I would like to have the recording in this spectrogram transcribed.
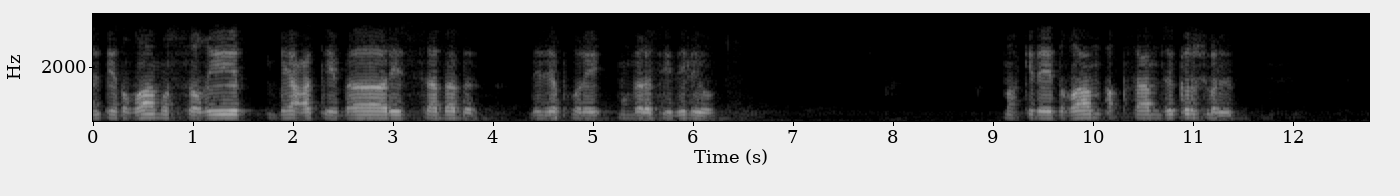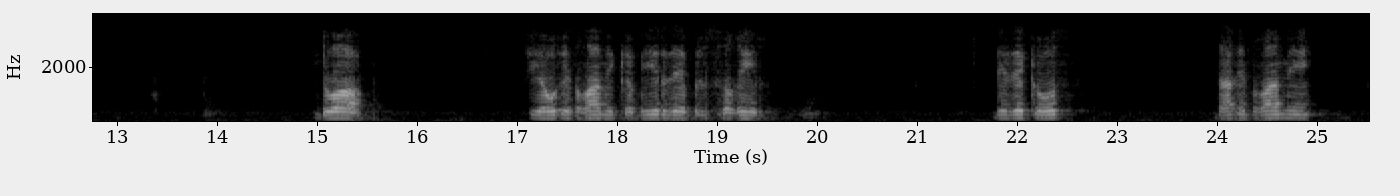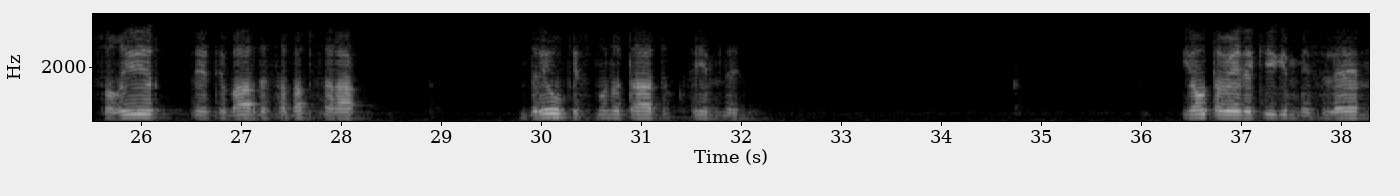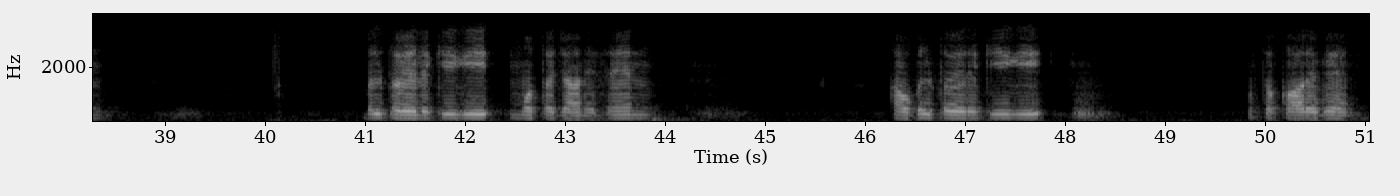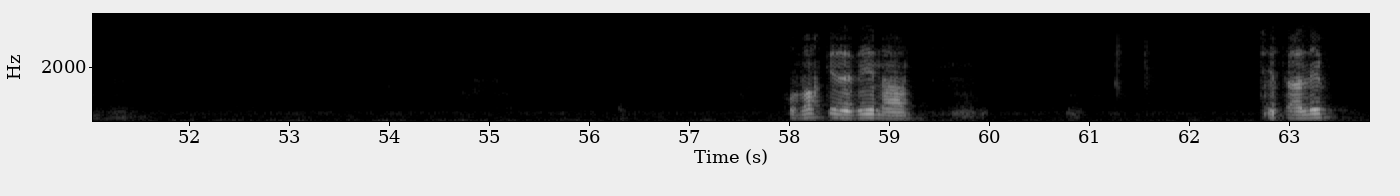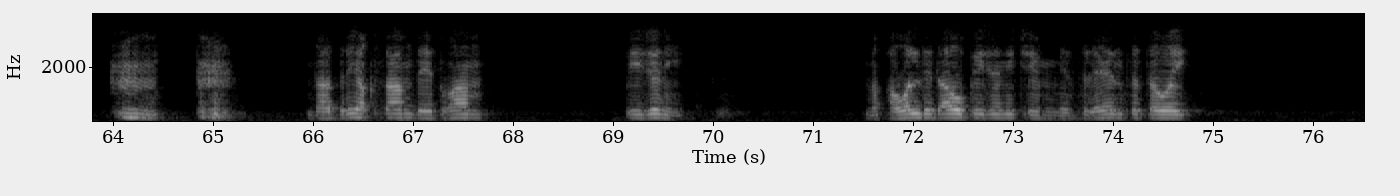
الادغام الصغير باعتبار السبب د دې پورې مونږ رسیدلی یو مخکې د ادغام اقسام ذکر شول دوا یو ادغام کبیر دی بل صغیر دې ځای کې اوس دا ادغام صغیر په اعتبار د سبب سره دریو قسمونو ته تقسیم دی یو ته ویل کېږي مثلین بل ته ویل کېږي متجانسین او بل ته ویل کېږي متقاربين خو مخکې د دې نه چې طالب دا درې اقسام د ادغام پیژني نو اول د داو پیژني چې مثلین څه ته وایي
